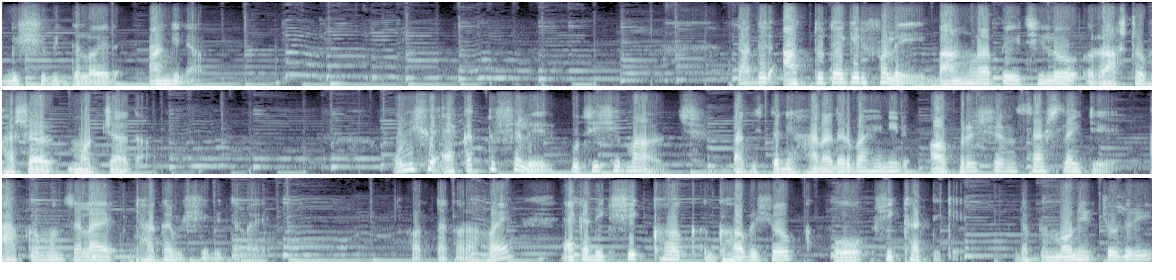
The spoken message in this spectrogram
বিশ্ববিদ্যালয়ের আঙ্গিনা তাদের আত্মত্যাগের ফলে বাংলা পেয়েছিল রাষ্ট্রভাষার মর্যাদা। উনিশশো একাত্তর সালের পঁচিশে মার্চ পাকিস্তানি হানাদার বাহিনীর অপারেশন সার্চলাইটে আক্রমণ চালায় ঢাকা বিশ্ববিদ্যালয়ে। হত্যা করা হয় একাধিক শিক্ষক, গবেষক ও শিক্ষার্থীকে। ডক্টর মনির চৌধুরী,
